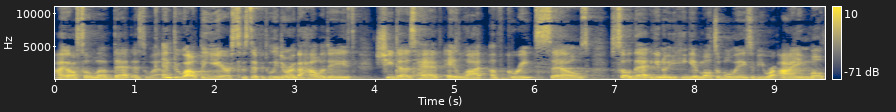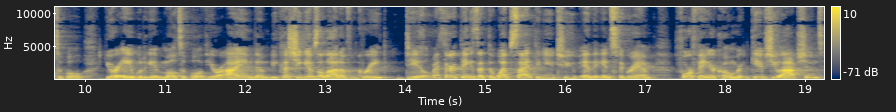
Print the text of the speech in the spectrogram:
I also love that as well. And throughout the year, specifically during the holidays, she does have a lot of great sales so that, you know, you can get multiple wigs. If you were eyeing multiple, you're able to get multiple if you're eyeing them because she gives a lot of great deals. My third thing is that the website, the YouTube, and the Instagram for Finger Comber gives you options.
